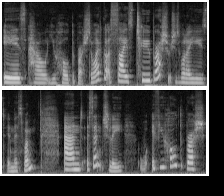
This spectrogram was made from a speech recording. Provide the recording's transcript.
is how you hold the brush. So I've got a size 2 brush, which is what I used in this one. And essentially, if you hold the brush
